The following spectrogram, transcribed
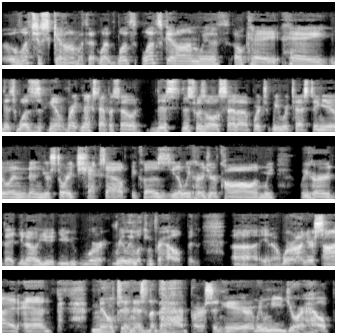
let's just get on with it. Let, let's let's get on with okay. Hey, this was you know right next episode. This this was all set up. Which we were testing you, and and your story checks out because you know we heard your call and we we heard that you know you you were really looking for help and uh, you know we're on your side and Milton is the bad person here and we need your help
